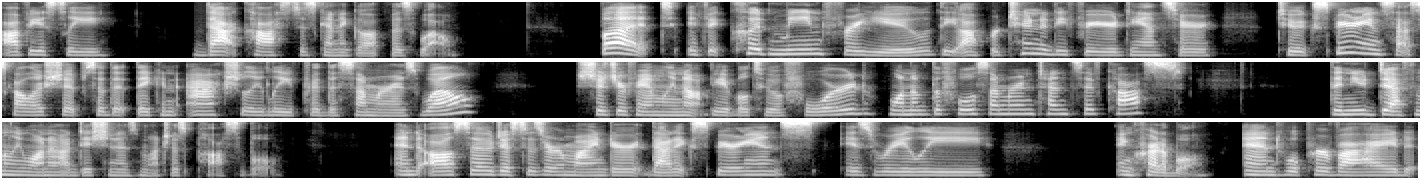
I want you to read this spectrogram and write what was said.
obviously that cost is going to go up as well. But if it could mean for you the opportunity for your dancer to experience that scholarship so that they can actually leave for the summer as well, should your family not be able to afford one of the full summer intensive costs, then you definitely want to audition as much as possible. And also, just as a reminder, that experience is really incredible and will provide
